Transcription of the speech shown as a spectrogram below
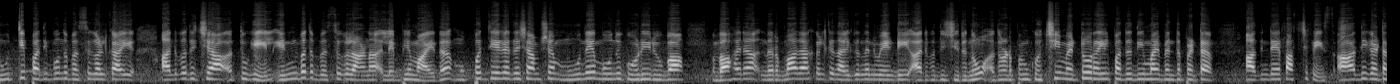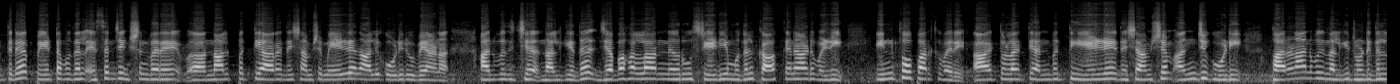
നൂറ്റി പതിമൂന്ന് ബസ്സുകൾക്കായി അനുവദിച്ച തുകയിൽ എൺപത് ബസ്സുകളാണ് ലഭ്യമായത്. മുപ്പത്തിയേഴ് ദശാംശം മൂന്ന് മൂന്ന് കോടി രൂപ വാഹന നിർമ്മാതാക്കൾക്ക് നൽകുന്നതിന് വേണ്ടി അനുവദിച്ചിരുന്നു. അതോടൊപ്പം കൊച്ചി മെട്രോ റെയിൽ പദ്ധതിയുമായി ബന്ധപ്പെട്ട് അതിന്റെ ഫസ്റ്റ് ഫേസ് ആദ്യഘട്ടത്തിന് പേട്ട മുതൽ എസ് എൻ ജംഗ്ഷൻ വരെ നാൽപ്പത്തി ആറ് ദശാംശം ഏഴ് നാല് കോടി രൂപയാണ് അനുവദിച്ച് നൽകിയത്. ജവഹർലാൽ നെഹ്റു സ്റ്റേഡിയം മുതൽ കാക്കനാട് വഴി ഇൻഫോ പാർക്ക് വരെ ആയിരത്തി തൊള്ളായിരത്തി അൻപത്തി ഏഴ് ദശാംശം അഞ്ച് കോടി ഭരണാനുമതി നൽകിയിട്ടുണ്ട്. ഇതിൽ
